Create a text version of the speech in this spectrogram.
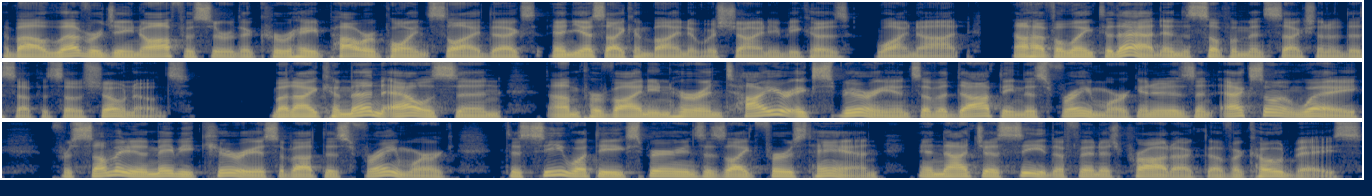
about leveraging Officer to create PowerPoint slide decks. And yes, I combined it with Shiny because why not? I'll have a link to that in the supplement section of this episode's show notes. But I commend Allison on providing her entire experience of adopting this framework, and it is an excellent way for somebody that may be curious about this framework to see what the experience is like firsthand and not just see the finished product of a code base.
